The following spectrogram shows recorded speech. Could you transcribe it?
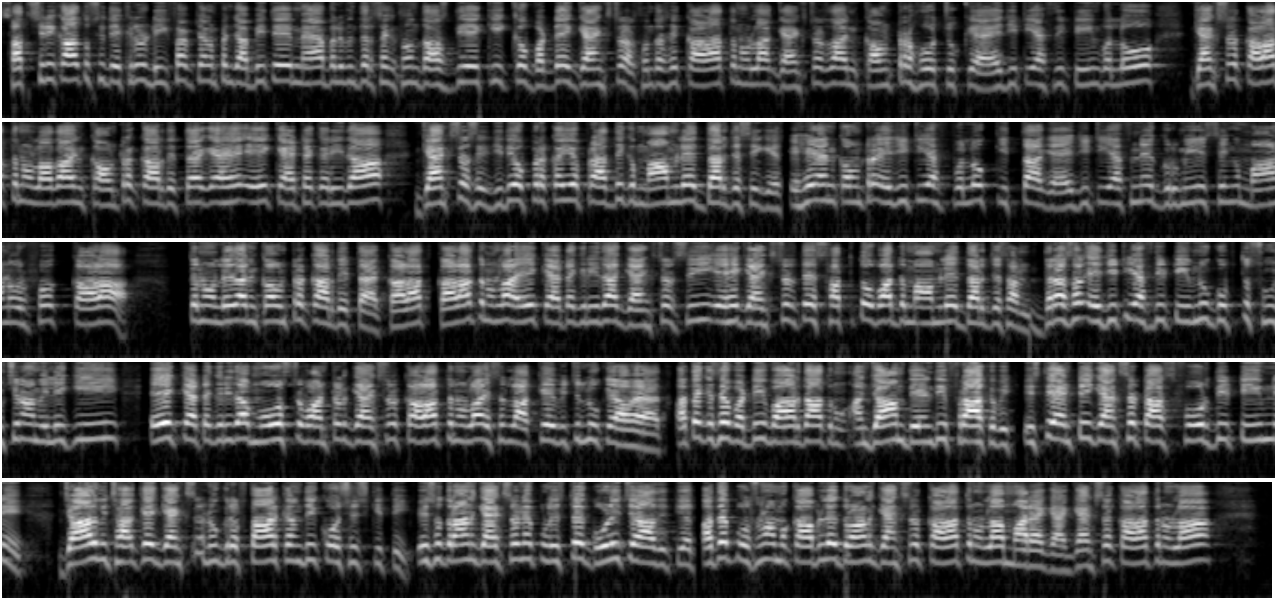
ਸਤਿ ਸ਼੍ਰੀ ਅਕਾਲ, ਤੁਸੀਂ ਦੇਖ ਰਹੇ ਹੋ D5 ਚੈਨਲ ਪੰਜਾਬੀ ਤੇ ਮੈਂ ਬਲਵਿੰਦਰ ਸਿੰਘ ਤੁਹਾਨੂੰ ਦੱਸ ਦਈਏ ਕਿ ਇੱਕ ਵੱਡੇ ਗੈਂਗਸਟਰ, ਤੁਹਾਨੂੰ ਦੱਸੇ ਕਾਲਾ ਧਨੋਲਾ ਗੈਂਗਸਟਰ ਦਾ ਇਨਕਾਊਂਟਰ ਹੋ ਚੁੱਕਿਆ ਹੈ। ਜੀਟੀਐਫ ਦੀ ਟੀਮ ਵੱਲੋਂ ਗੈਂਗਸਟਰ ਕਾਲਾ ਧਨੋਲਾ ਦਾ ਇਨਕਾਊਂਟਰ ਕਰ ਦਿੱਤਾ ਗਿਆ ਹੈ। ਇਹ ਕੈਟਾਗਰੀ ਦਾ ਗੈਂਗਸਟਰ ਸੀ, ਜਿਹਦੇ ਉੱਪਰ ਕਈ ਅਪਰਾਧਿਕ ਮਾਮਲੇ ਦਰਜ ਸੀਗੇ। ਇਹ ਐਨਕਾਊਂਟਰ ਏਜੀਟੀਐਫ ਵੱਲੋਂ ਕੀਤਾ ਗਿਆ ਏਜੀਟੀਐਫ ਨੇ ਗੁਰਮੀਤ ਸਿੰਘ ਮਾਨ ਉਰਫ ਕਾਲਾ ਧਨੌਲੇ ਦਾ ਐਨਕਾਊਂਟਰ ਕਰ ਦਿੱਤਾ ਕਾਲਾ ਕਾਲਾ ਧਨੋਲਾ ਇਹ ਕੈਟਾਗਰੀ ਦਾ ਗੈਂਗਸਟਰ ਸੀ। ਇਹ ਗੈਂਗਸਟਰ ਤੇ 7 ਤੋਂ ਵੱਧ ਮਾਮਲੇ ਦਰਜ ਸਨ। ਦਰਅਸਲ ਏਜੀਟੀਐਫ ਦੀ ਟੀਮ ਨੂੰ ਗੁਪਤ ਸੂਚਨਾ ਮਿਲੀ ਕਿ ਇਹ ਕੈਟਾਗਰੀ ਦਾ most wanted gangster Kala Dhanaula ਇਸ ਇਲਾਕੇ ਵਿੱਚ ਲੁਕਿਆ ਹੋਇਆ ਹੈ ਅਤੇ ਕਿਸੇ ਵੱਡੀ ਵਾਰਦਾਤ ਨੂੰ ਅੰਜਾਮ ਦੇਣ ਦੀ ਫਰਾਕ ਵਿੱਚ ਇਸ ਤੇ ਐਂਟੀ ਗੈਂਗਸਟਰ ਟਾਸਕ ਫੋਰਸ ਦੀ ਟੀਮ ਨੇ ਜਾਲ ਵਿਛਾ ਕੇ ਗੈਂਗਸਟਰ ਨੂੰ ਗ੍ਰਿਫਤਾਰ ਕਰਨ ਦੀ ਕੋਸ਼ਿਸ਼ ਕੀਤੀ। ਇਸ ਦੌਰਾਨ ਗੈਂਗਸਟਰ ਨੇ ਪੁਲਿਸ ਤੇ ਗੋਲੀ ਚਲਾ ਦਿੱਤੀ ਅਤੇ ਪੁਲਿਸ ਨਾਲ ਮੁਕਾਬਲੇ ਦੌਰਾਨ ਗੈਂਗਸਟਰ ਕਾਲਾ ਧਨੌਲਾ ਮਾਰਿਆ ਗਿਆ। ਗੈਂਗਸਟਰ ਕਾਲਾ ਧਨੌਲਾ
